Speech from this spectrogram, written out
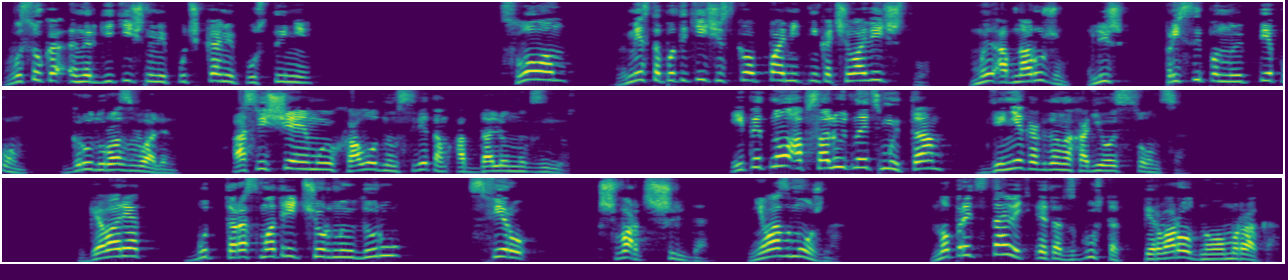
высокоэнергетичными пучками пустыни. Словом, вместо патетического памятника человечеству мы обнаружим лишь присыпанную пеплом груду развалин, освещаемую холодным светом отдаленных звезд. И пятно абсолютной тьмы там, где некогда находилось солнце. Говорят, будто рассмотреть черную дыру, сферу Шварцшильда, невозможно. Но представить этот сгусток первородного мрака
